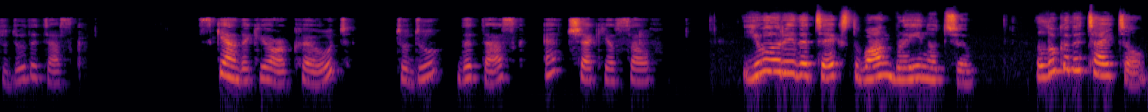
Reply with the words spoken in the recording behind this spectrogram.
to do the task. Scan the QR code to do the task and check yourself. You will read the text one brain or two. Look at the title.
